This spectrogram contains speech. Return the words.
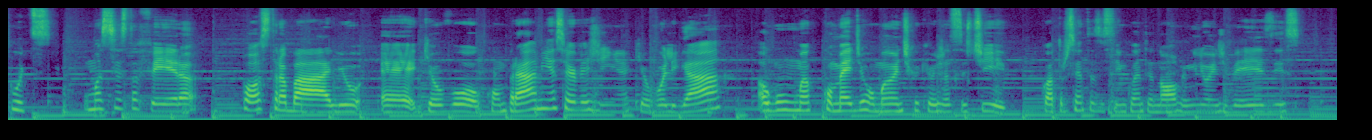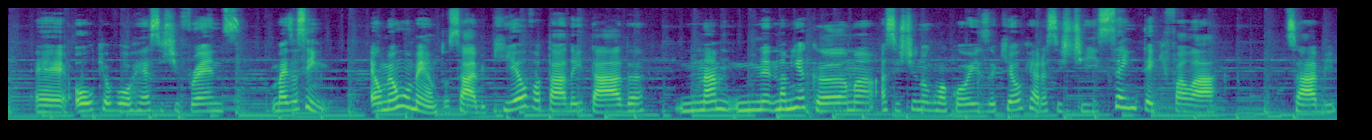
putz, uma sexta-feira pós-trabalho, é, que eu vou comprar a minha cervejinha, que eu vou ligar alguma comédia romântica que eu já assisti 459 milhões de vezes, é, ou que eu vou reassistir Friends. Mas assim, é o meu momento, sabe? Que eu vou estar tá deitada na, na minha cama, assistindo alguma coisa que eu quero assistir, sem ter que falar sabe?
